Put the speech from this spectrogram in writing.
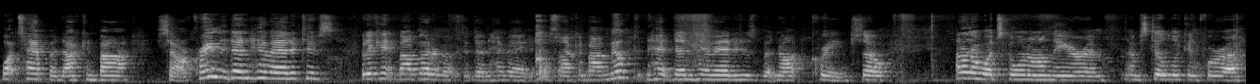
what's happened. I can buy sour cream that doesn't have additives, but I can't buy buttermilk that doesn't have additives. I can buy milk that doesn't have additives, but not cream. So I don't know what's going on there. I'm, I'm still looking for a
